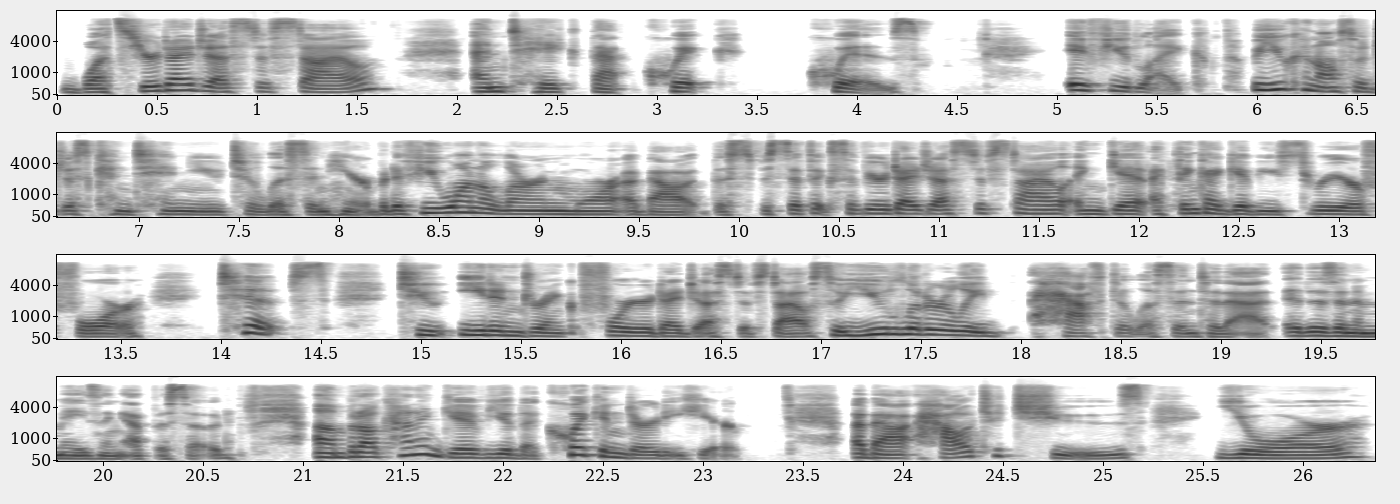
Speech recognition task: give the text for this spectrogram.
What's Your Digestive Style? and take that quick quiz if you'd like. But you can also just continue to listen here. But if you want to learn more about the specifics of your digestive style and get, I think I give you three or four tips to eat and drink for your digestive style. So you literally have to listen to that. It is an amazing episode. Um, but I'll kind of give you the quick and dirty here about how to choose your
